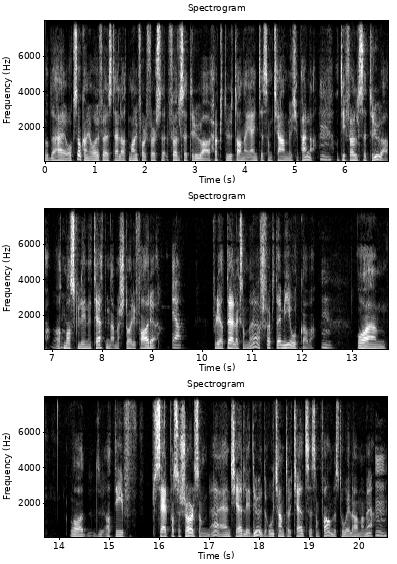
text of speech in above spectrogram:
Og det her også kan overføres til at mannfolk føler seg, trua av høyt utdanna jenter som tjener mye penger. mm, At de føler seg trua, at maskuliniteten deres står i fare. ja. Fordi at det er liksom det, Fuck, det er min oppgave. Mm, Og, um, og at de ser på seg sjøl som jeg er en kjedelig dude. Hun kommer til å kjede seg som faen hvis hun er lag med meg. mm,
